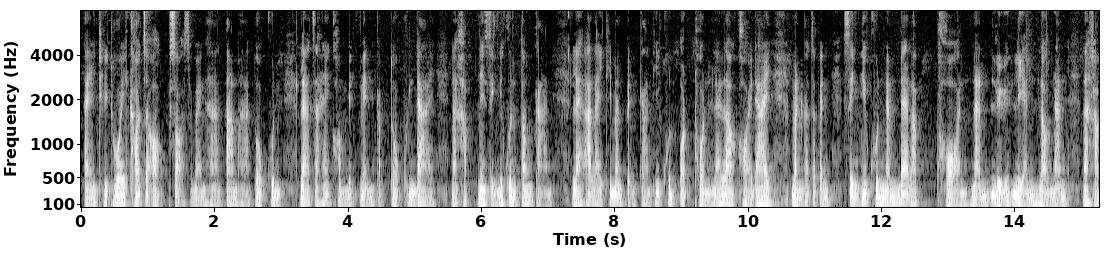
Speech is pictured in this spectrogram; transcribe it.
ไหนถือถ้วยเขาจะออกเสาะแสวงหาตามหาตัวคุณ และจะให้คอมมิชเมนต์กับตัวคุณได้นะครับในสิ่งที่คุณต้องการ และอะไรที่มันเป็นการที่คุณอดทนและรอคอยได้ มันก็จะเป็นสิ่งที่คุณนั้นได้รับพรนั้นหรือเหรียญเหล่านั้นนะครับ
